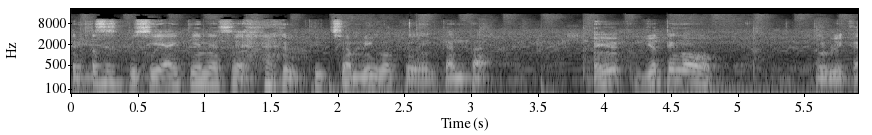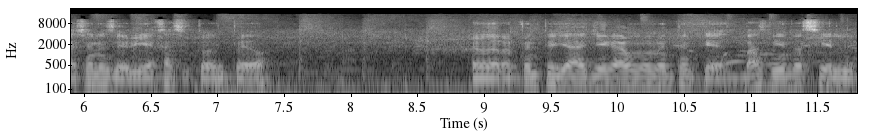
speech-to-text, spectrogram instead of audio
Entonces, pues si ahí tienes el pinche amigo que le encanta. yo tengo publicaciones de viejas y todo el pedo. Pero de repente ya llega un momento en que vas viendo así el,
